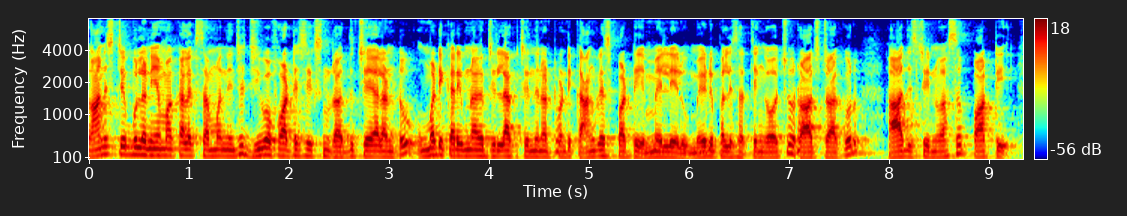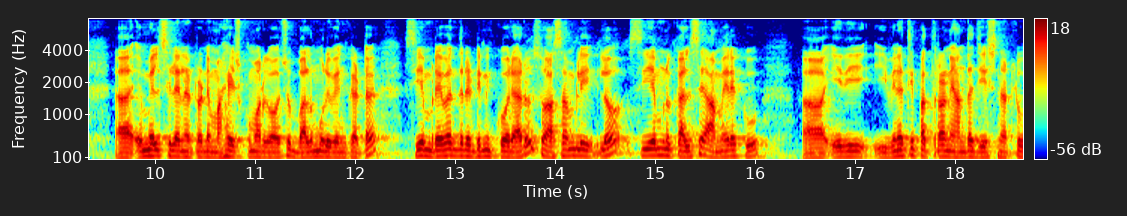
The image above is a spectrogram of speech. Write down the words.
కానిస్టేబుల్ నియామకాలకు సంబంధించి జీవో ఫార్టీ సిక్స్ను రద్దు చేయాలంటూ ఉమ్మడి కరీంనగర్ జిల్లాకు చెందినటువంటి కాంగ్రెస్ పార్టీ ఎమ్మెల్యేలు మేడిపల్లి సత్యం కావచ్చు రాజ్ ఠాకూర్ ఆది శ్రీనివాస్ పార్టీ ఆ, ఎమ్మెల్సీలైనటువంటి మహేష్ కుమార్ కావచ్చు బలమూరి వెంకట్ సీఎం రేవంత్ రెడ్డిని కోరారు. సో అసెంబ్లీలో సీఎంను కలిసి ఆ మేరకు ఇది ఈ వినతి పత్రాన్ని అందజేసినట్లు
